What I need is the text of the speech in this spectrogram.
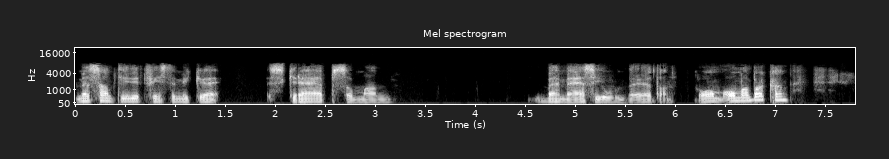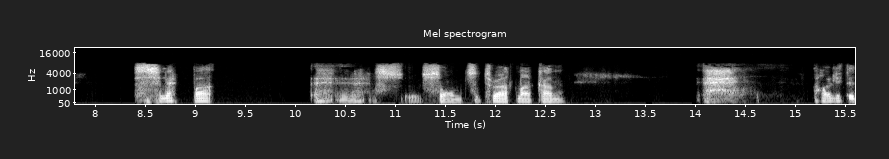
Men samtidigt finns det mycket skräp som man bär med sig i onödan. Om, om man bara kan släppa sånt så tror jag att man kan eh, ha en lite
